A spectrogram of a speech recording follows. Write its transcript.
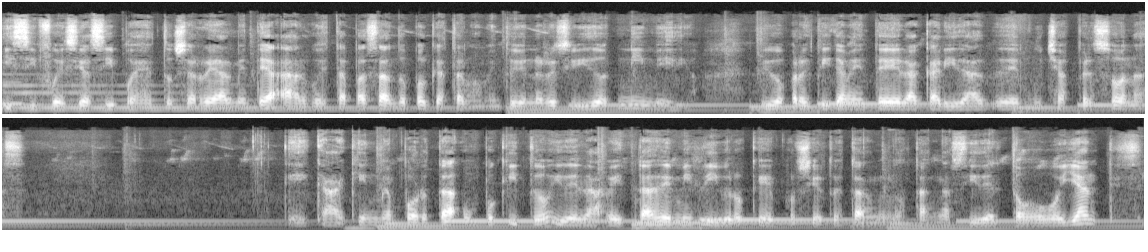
Y si fuese así, pues entonces realmente algo está pasando porque hasta el momento yo no he recibido ni medio. Vivo prácticamente de la caridad de muchas personas que cada quien me aporta un poquito y de las ventas de mis libros que por cierto están, no están así del todo bollantes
